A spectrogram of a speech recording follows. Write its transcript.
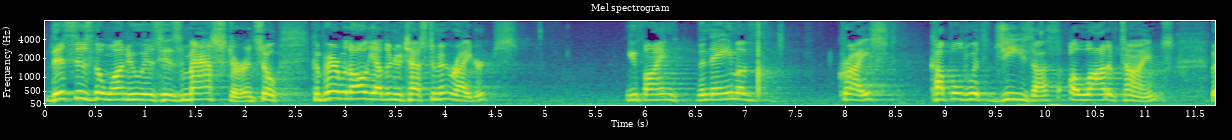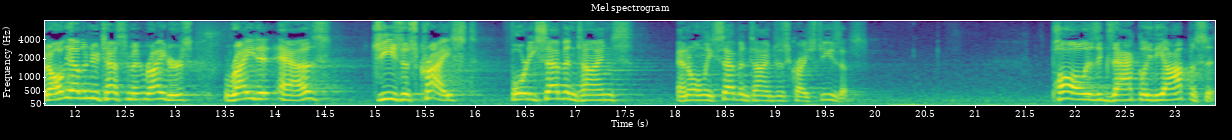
This is the one who is his master. And so, compared with all the other New Testament writers, you find the name of Christ coupled with Jesus a lot of times. But all the other New Testament writers write it as Jesus Christ 47 times, and only seven times as Christ Jesus. Paul is exactly the opposite.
